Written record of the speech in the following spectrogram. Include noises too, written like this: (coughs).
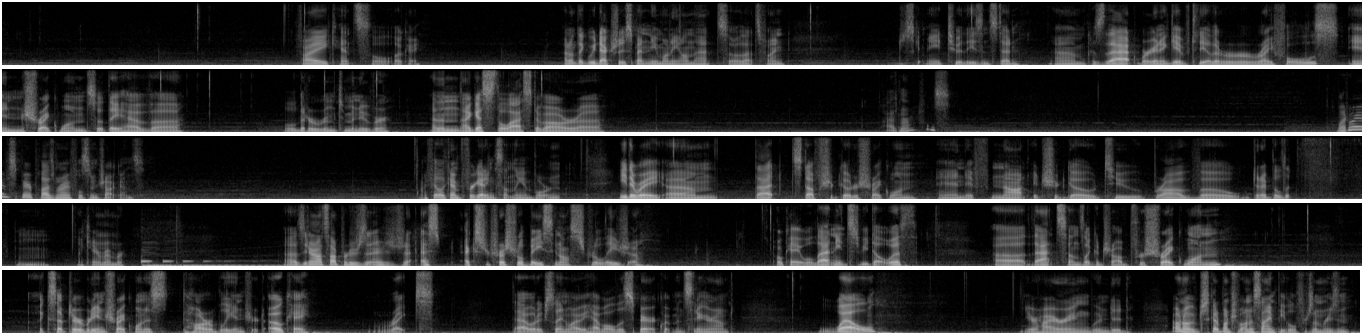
If I cancel... Okay. I don't think we'd actually spent any money on that, so that's fine. Just get me two of these instead. Because um, that we're going to give to the other rifles in Shrike 1, so they have uh, a little bit of room to maneuver. And then I guess the last of our uh, plasma rifles? Why do I have spare plasma rifles and shotguns? I feel like I'm forgetting something important. Either way, um, that stuff should go to Shrike 1, and if not, it should go to Bravo. Did I build it? Hmm, I can't remember. Uh, Xenonauts operators an extraterrestrial base in Australasia. Okay, well that needs to be dealt with. Uh, that sounds like a job for Shrike 1. Except everybody in Shrike 1 is horribly injured. Okay. Right. That would explain why we have all this spare equipment sitting around. Well, you're hiring wounded. Oh no, we've just got a bunch of unassigned people for some reason.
